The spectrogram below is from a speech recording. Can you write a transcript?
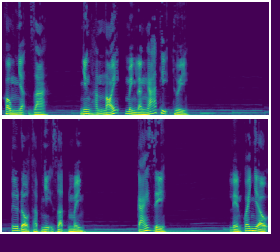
Không nhận ra Nhưng hắn nói mình là ngã thị thủy Tư đồ thập nhị giật mình Cái gì? Liền quay nhậu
